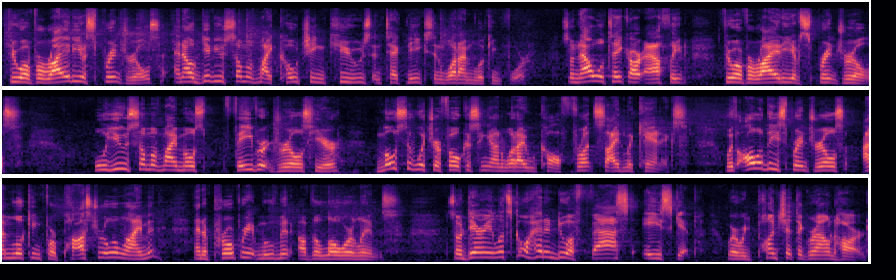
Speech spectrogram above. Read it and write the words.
through a variety of sprint drills and I'll give you some of my coaching cues and techniques and what I'm looking for. So now we'll take our athlete through a variety of sprint drills. We'll use some of my most favorite drills here, most of which are focusing on what I would call front side mechanics. With all of these sprint drills, I'm looking for postural alignment and appropriate movement of the lower limbs. So Darian, let's go ahead and do a fast A-skip where we punch at the ground hard.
